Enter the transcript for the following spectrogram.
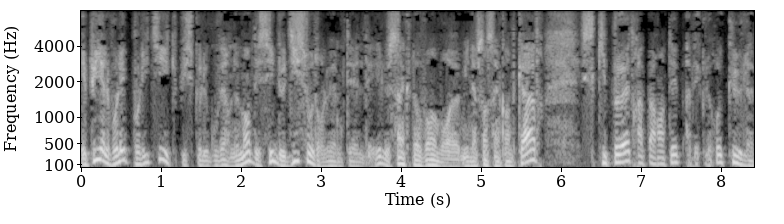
Et puis il y a le volet politique, puisque le gouvernement décide de dissoudre le MTLD le 5 novembre 1954, ce qui peut être apparenté avec le recul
